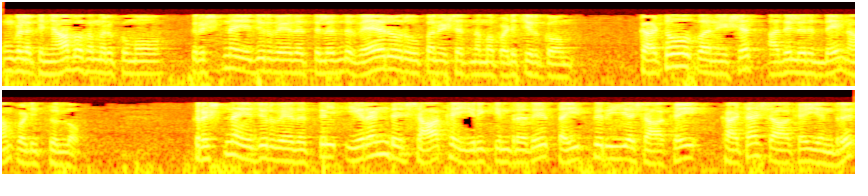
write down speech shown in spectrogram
உங்களுக்கு ஞாபகம் இருக்குமோ? கிருஷ்ண எஜுர்வேதத்திலிருந்து வேறொரு உபனிஷத் நம்ம படிச்சிருக்கோம். கடோபனிஷத் அதிலிருந்தே நாம் படித்துள்ளோம். கிருஷ்ண எஜுர்வேதத்தில் இரண்டு சாக்கை இருக்கின்றது. தைத்திரிய சாக்கை கட சாக்கை என்று.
